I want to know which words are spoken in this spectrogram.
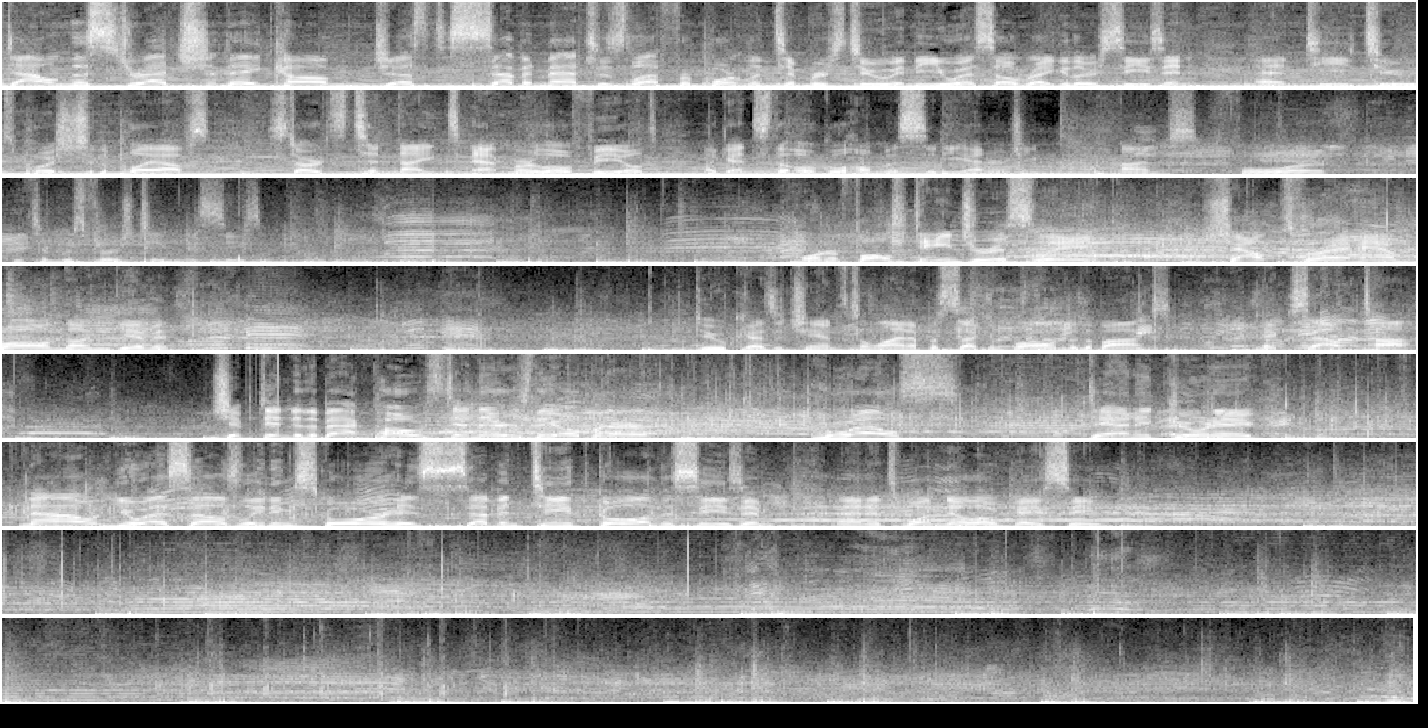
Down the stretch they come. Just seven matches left for Portland Timbers 2 in the USL regular season. And T2's push to the playoffs starts tonight at Merlo Field against the Oklahoma City Energy. Times for the Timbers first team this season. Corner falls dangerously. Shouts for a handball, none given. Duke has a chance to line up a second ball into the box. Picks out top. Chipped into the back post, and there's the opener. Who else? Danni König. Now USL's leading scorer, his 17th goal on the season, and it's 1-0 OKC.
